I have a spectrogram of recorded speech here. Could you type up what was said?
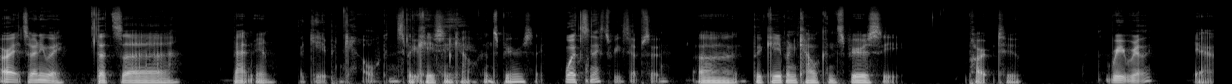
all right so anyway that's uh batman the Cape and Cowl conspiracy. the cape and cow conspiracy What's next week's episode? uh the cape and cow conspiracy part two Wait, really? Yeah.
